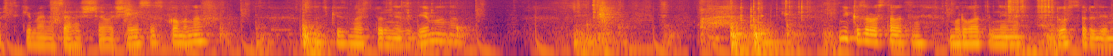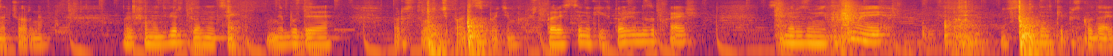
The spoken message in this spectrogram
Ось такі в мене цегла ще лишилися з комина. Тільки з одної сторони задимлена. Мені казали ставити, мурувати ними до середини чорним. Бо якщо на двір, то не цей не буде розтвор чіпатися потім. Перестінок їх теж не запхаєш. Самі розумієте, тому я їх до серединки поскладаю.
